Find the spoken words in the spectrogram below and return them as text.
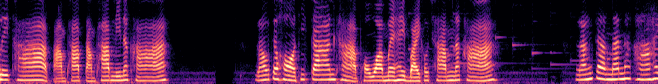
เลยค่ะ ตามภาพตามภาพนี้นะคะ เราจะห่อที่ก้านค่ะ เพราะว่าไม่ให้ใบเขาช้ำนะคะ หลังจากนั้นนะคะให้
